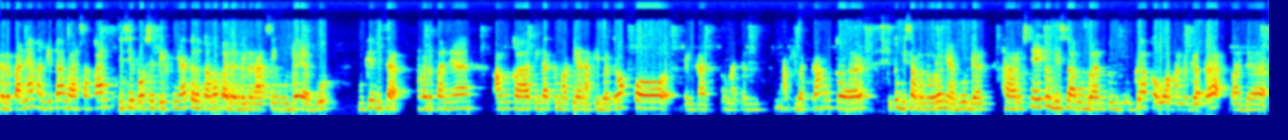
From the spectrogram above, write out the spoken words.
ke depannya akan kita merasakan sisi positifnya terutama pada generasi muda ya Bu. Mungkin bisa ke depannya angka tingkat kematian akibat rokok, tingkat kematian akibat kanker itu bisa menurun ya Bu dan harusnya itu bisa membantu juga keuangan negara pada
